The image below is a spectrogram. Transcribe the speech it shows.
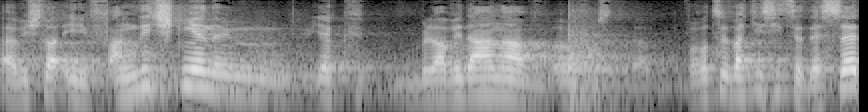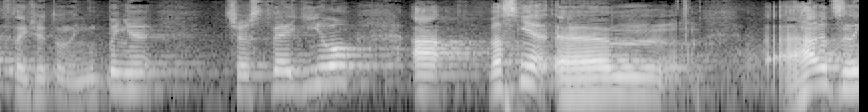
eh, vyšla i v angličtině, nevím, jak byla vydána v roce 2010, takže to není úplně čerstvé dílo. A vlastně um, Hart s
